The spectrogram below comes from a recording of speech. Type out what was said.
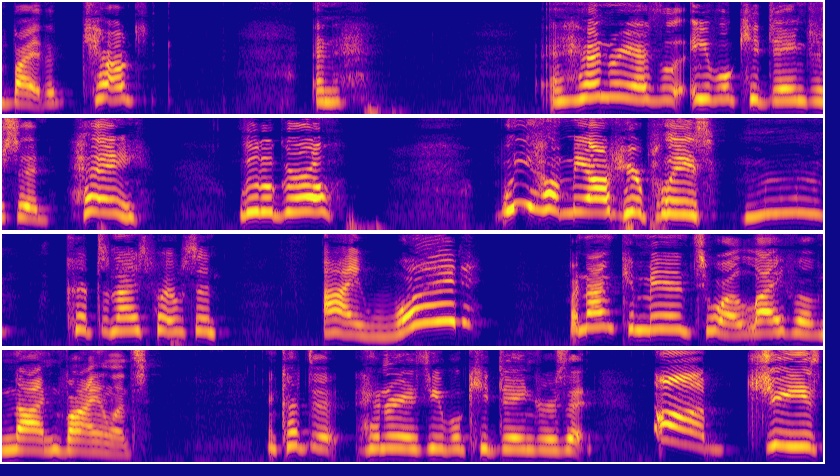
by the couch. And, and Henry, as evil Kid Danger, said, Hey, little girl, will you help me out here, please? Mm, cut to Nice said, I would, but I'm committed to a life of nonviolence. And cut to Henry as evil Kid dangerous said, Oh, jeez.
